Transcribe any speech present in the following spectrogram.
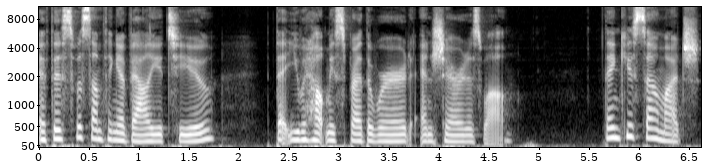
if this was something of value to you, that you would help me spread the word and share it as well. Thank you so much.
